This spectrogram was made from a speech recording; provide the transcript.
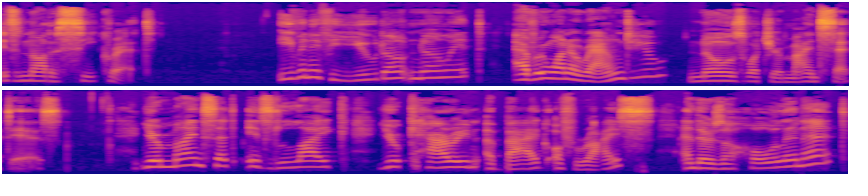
is not a secret. Even if you don't know it, everyone around you knows what your mindset is. Your mindset is like you're carrying a bag of rice and there's a hole in it,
